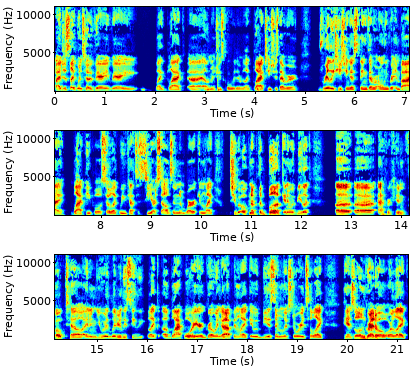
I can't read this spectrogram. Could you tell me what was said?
I just like went to a very, very like black uh, elementary school where there were like black teachers that were really teaching us things that were only written by black people. So like we got to see ourselves in the work, and like she would open up the book, and it would be like a, African folk tale, and you would literally see like a black warrior growing up, and like it would be a similar story to like Hansel and Gretel or like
